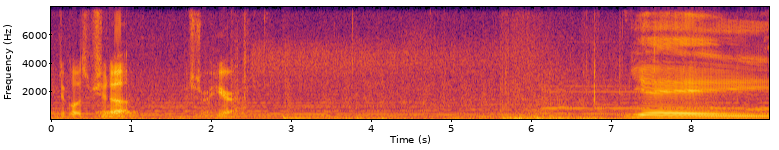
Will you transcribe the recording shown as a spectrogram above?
need to blow some shit up, which is right here. Yay!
